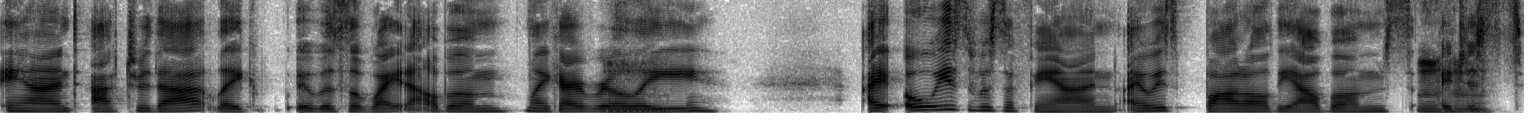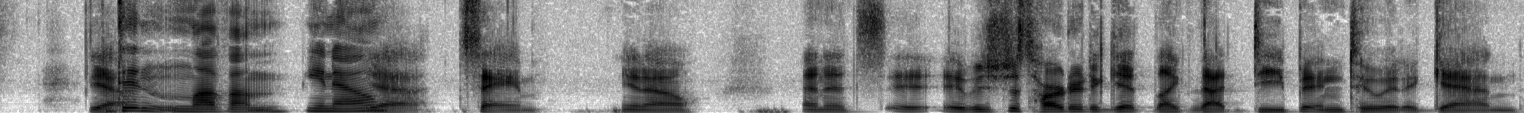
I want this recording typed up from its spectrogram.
And after that, like it was the White Album. Like I really, I always was a fan. I always bought all the albums. I Mhm. just yeah. didn't love them, you know? yeah same you know? And it's it, it was just harder to get like that deep into it again.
